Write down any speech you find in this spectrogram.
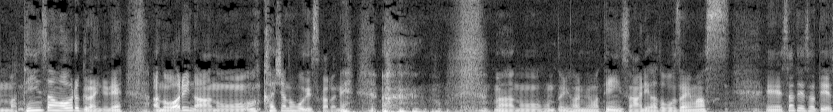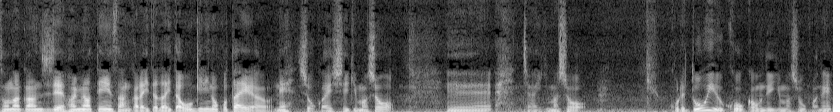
まあ、店員さんは悪くないんでね、あの悪いのはあの会社の方ですからね、まあ、あの本当にファミマ店員さんありがとうございます。えー、さてさて、そんな感じでファミマ店員さんからいただいた大喜利の答えをね、紹介していきましょう。えー、じゃあ行きましょう。これどういう効果音でいきましょうかね。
